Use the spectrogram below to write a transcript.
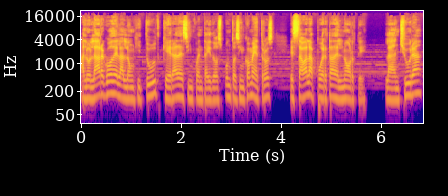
A lo largo de la longitud, que era de 52.5 metros, estaba la puerta del norte. La anchura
